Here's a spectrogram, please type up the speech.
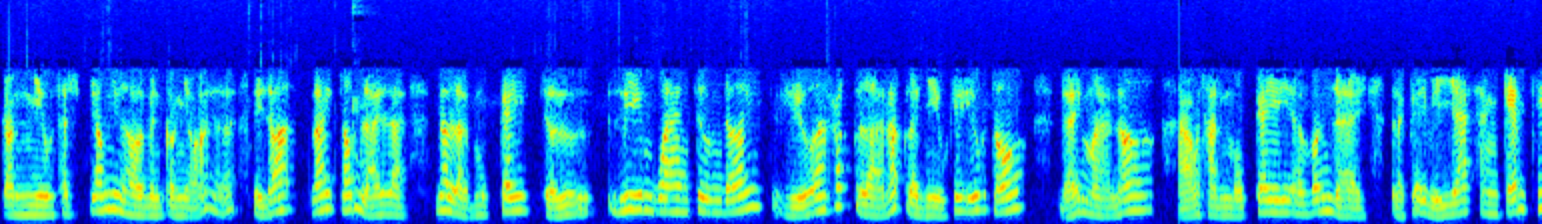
cần nhiều thịt giống như hồi mình còn nhỏ nữa. Thì đó nói tóm lại là nó là một cái sự liên quan tương đối giữa rất là rất là nhiều cái yếu tố để mà nó tạo thành một cái vấn đề là cái vị giác ăn kém. Thí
